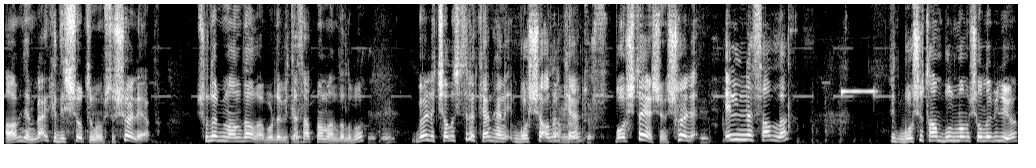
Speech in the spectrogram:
Abi dedim belki dişçi oturmamıştır. Şöyle yap. Şurada bir mandal var. Burada vites atma mandalı bu. Böyle çalıştırırken hani boşa alırken boşta yaşın. Şöyle eline salla. Boşu tam bulmamış olabiliyor.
